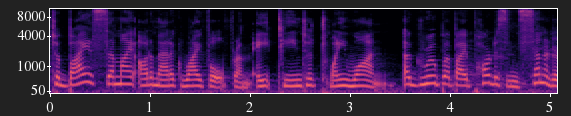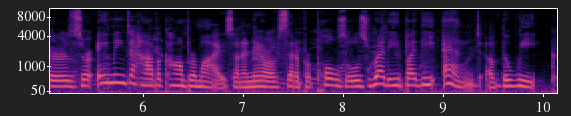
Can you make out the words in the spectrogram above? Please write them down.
to buy a semi automatic rifle from 18 to 21. A group of bipartisan senators are aiming to have a compromise on a narrow set of proposals ready by the end of the week.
